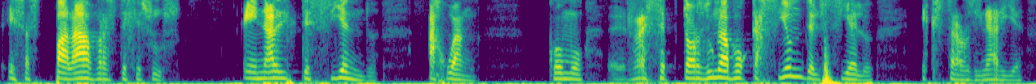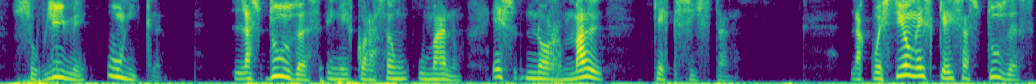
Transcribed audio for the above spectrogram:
esas palabras de Jesús, enalteciendo a Juan como eh, receptor de una vocación del cielo extraordinaria, sublime, única. Las dudas en el corazón humano es normal que existan. La cuestión es que esas dudas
